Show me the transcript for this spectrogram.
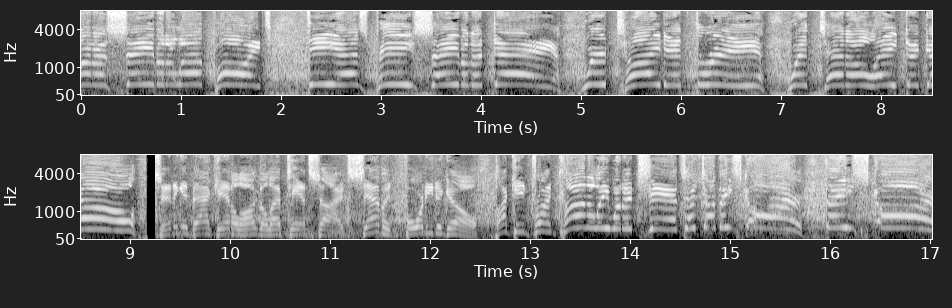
on a save at a left point. DSP save of the day. We're tied at three with 10.08 to Sending it back in along the left hand side. 7.40 to go. Puck in front. Connolly with a chance. They score! They score!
